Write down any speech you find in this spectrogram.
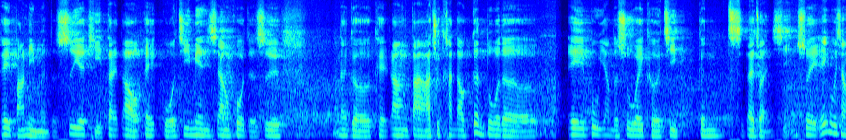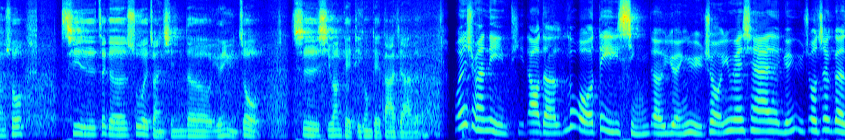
可以把你们的事业体带到哎国际面向或者是。那个可以让大家去看到更多的 A 不一样的数位科技跟时代转型，所以哎，我想说，其实这个数位转型的元宇宙是希望可以提供给大家的。我很喜欢你提到的落地型的元宇宙，因为现在元宇宙这个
